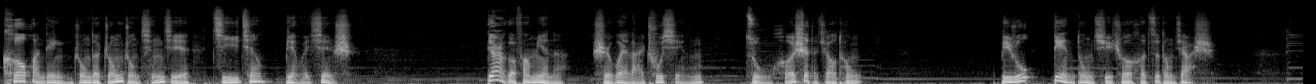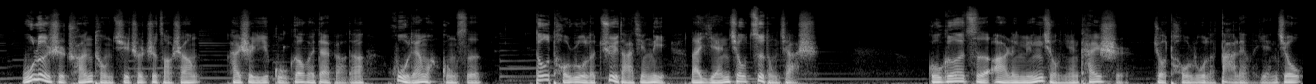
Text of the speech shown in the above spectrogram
科幻电影中的种种情节即将变为现实。第二个方面呢？是未来出行组合式的交通，比如电动汽车和自动驾驶。无论是传统汽车制造商，还是以谷歌为代表的互联网公司，都投入了巨大精力来研究自动驾驶。谷歌自2009年开始就投入了大量的研究，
